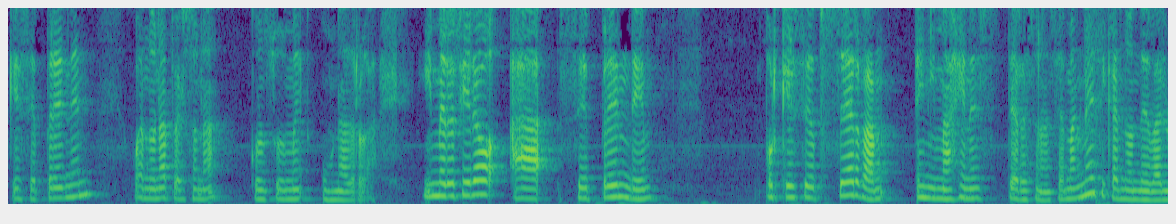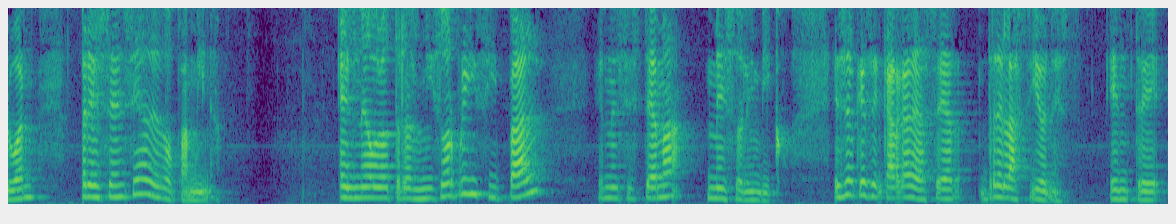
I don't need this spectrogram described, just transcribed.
que se prenden cuando una persona consume una droga. Y me refiero a se prende porque se observan en imágenes de resonancia magnética en donde evalúan presencia de dopamina, el neurotransmisor principal en el sistema mesolímbico. Es el que se encarga de hacer relaciones entre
